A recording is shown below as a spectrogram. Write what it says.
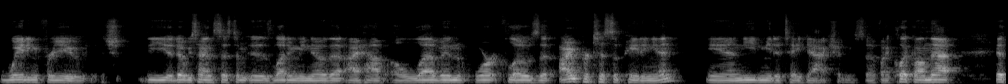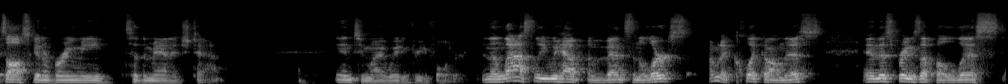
waiting for you. The Adobe Sign system is letting me know that I have 11 workflows that I'm participating in and need me to take action. So if I click on that, it's also going to bring me to the Manage tab into my waiting for you folder. And then lastly, we have events and alerts. I'm going to click on this and this brings up a list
